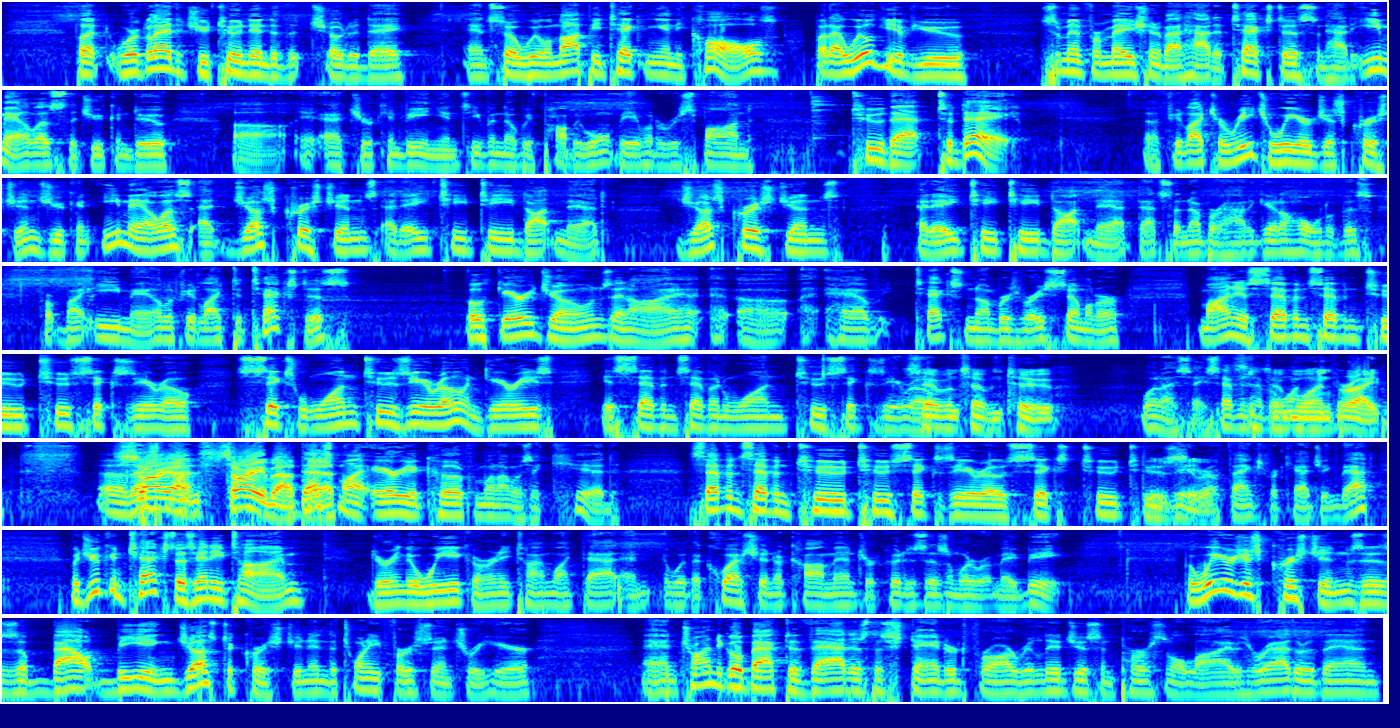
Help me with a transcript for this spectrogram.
But we're glad that you tuned into the show today, and so we'll not be taking any calls, but I will give you some information about how to text us and how to email us that you can do uh, at your convenience, even though we probably won't be able to respond to that today. If you'd like to reach We Are Just Christians, you can email us at justchristians at att.net. Justchristians at att.net. That's the number how to get a hold of us for, by email. If you'd like to text us, both Gary Jones and I uh, have text numbers very similar. Mine is 772-260-6120 and Gary's is 771-260. 772. What did I say? 771. Right. Uh, sorry, my, I, sorry about that's that. That's my area code from when I was a kid. 772-260-6220. Thanks for catching that. But you can text us anytime during the week or any time like that and with a question a comment or criticism, whatever it may be. But We Are Just Christians is about being just a Christian in the 21st century here and trying to go back to that as the standard for our religious and personal lives rather than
